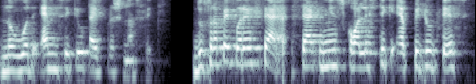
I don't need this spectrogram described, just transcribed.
नव्वद एमसीक्यू टाईप प्रश्न असते. दुसरा पेपर आहे SAT SAT means scholastic aptitude test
